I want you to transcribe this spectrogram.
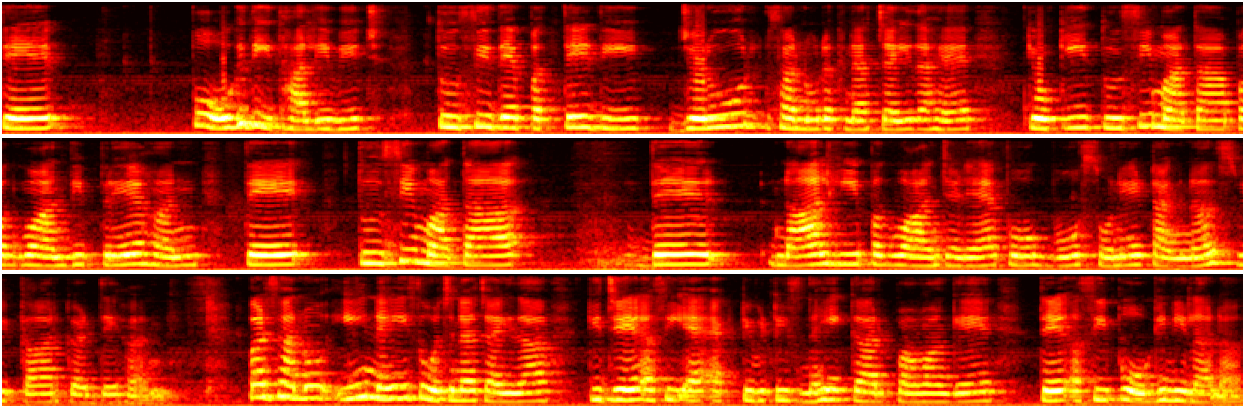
ਤੇ ਭੋਗ ਦੀ ਥਾਲੀ ਵਿੱਚ ਤੁਲਸੀ ਦੇ ਪੱਤੇ ਦੀ ਜ਼ਰੂਰ ਸਾਨੂੰ ਰੱਖਣਾ ਚਾਹੀਦਾ ਹੈ, ਕਿਉਂਕਿ ਤੁਲਸੀ ਮਾਤਾ ਭਗਵਾਨ ਦੀ ਪ੍ਰਿਯ ਹਨ ਤੇ ਤੁਲਸੀ ਮਾਤਾ ਦੇ ਨਾਲ ਹੀ ਭਗਵਾਨ ਜਿਹੜਾ ਹੈ ਭੋਗ ਬਹੁਤ ਸੋਹਣੇ ਢੰਗ ਨਾਲ ਸਵੀਕਾਰ ਕਰਦੇ ਹਨ। ਪਰ ਸਾਨੂੰ ਇਹ ਨਹੀਂ ਸੋਚਣਾ ਚਾਹੀਦਾ ਕਿ ਜੇ ਅਸੀਂ ਇਹ ਐਕਟੀਵਿਟੀਜ਼ ਨਹੀਂ ਕਰ ਪਾਵਾਂਗੇ, ਤੇ ਅਸੀਂ ਭੋਗ ਹੀ ਨਹੀਂ ਲਾਣਾ।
